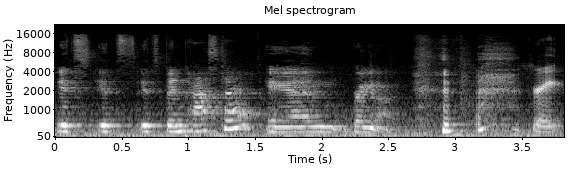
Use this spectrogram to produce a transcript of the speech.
It's it's it's been past time, and bring it on. Great.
